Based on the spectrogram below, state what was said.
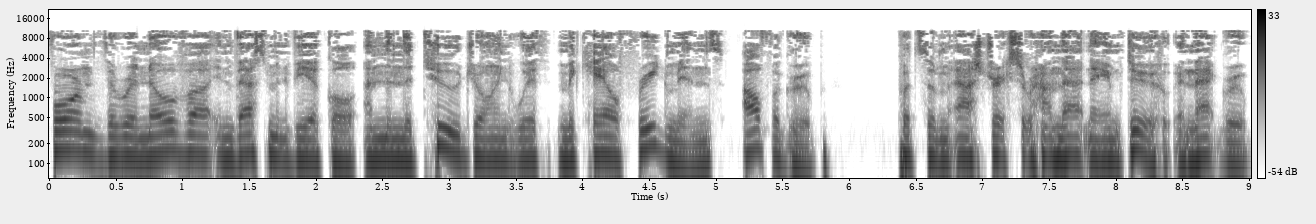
formed the Renova investment vehicle, and then the two joined with Mikhail Fridman's Alfa Group, put some asterisks around that name too in that group,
